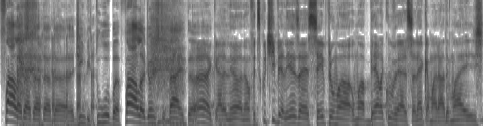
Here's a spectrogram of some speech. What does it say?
Fala da, da, da, da, de Imbituba, fala de onde tu tá, então. Ah, cara, não, não. Discutir beleza é sempre uma, uma bela conversa, né, camarada? Mas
